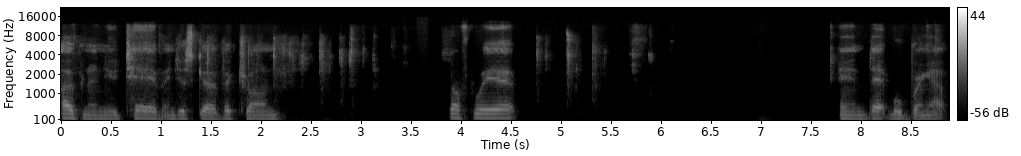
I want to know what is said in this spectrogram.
open a new tab and just go Victron software. And that will bring up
